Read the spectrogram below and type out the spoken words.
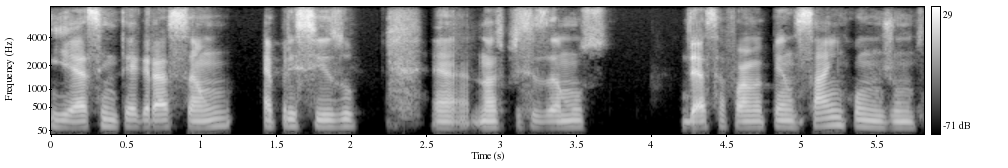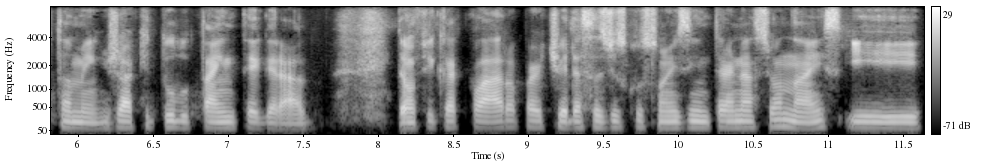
E essa integração é preciso, é, nós precisamos dessa forma pensar em conjunto também, já que tudo está integrado. Então fica claro a partir dessas discussões internacionais e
